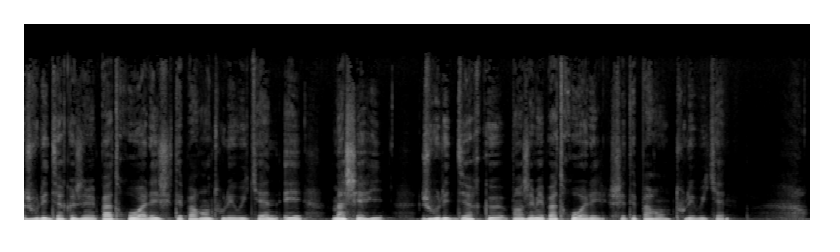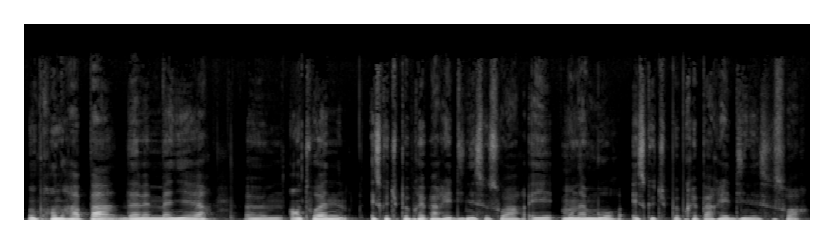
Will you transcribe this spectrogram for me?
je voulais dire que j'aimais pas trop aller chez tes parents tous les week-ends, et ma chérie, je voulais te dire que ben, j'aimais pas trop aller chez tes parents tous les week-ends. On prendra pas de la même manière euh, Antoine, est-ce que tu peux préparer le dîner ce soir Et mon amour, est-ce que tu peux préparer le dîner ce soir?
